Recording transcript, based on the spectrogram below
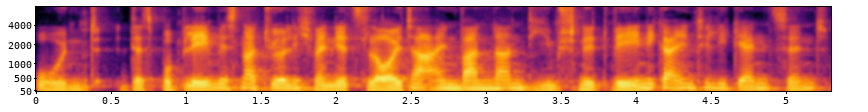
Und das Problem ist natürlich, wenn jetzt Leute einwandern, die im Schnitt weniger intelligent sind,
